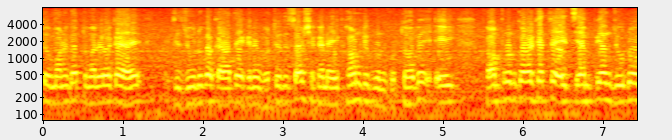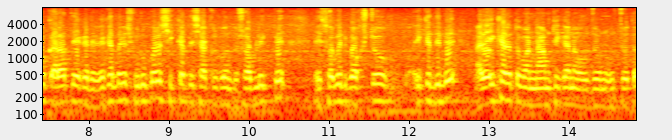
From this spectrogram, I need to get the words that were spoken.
তো মনে কর তোমার এলাকায় একটি জুডো বা কারাতে এখানে ভর্তি হতে চাও সেখানে এই ফর্মটি পূরণ করতে হবে। এই ফর্ম পূরণ করার ক্ষেত্রে এই চ্যাম্পিয়ন জুডো ও কারাতে একাডেমি এখান থেকে শুরু করে শিক্ষার্থী স্বাক্ষর পর্যন্ত সব লিখবে এই ছবির বক্সটাও এঁকে দিবে আর এইখানে তোমার নাম ঠিকানা ওজন উচ্চতা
